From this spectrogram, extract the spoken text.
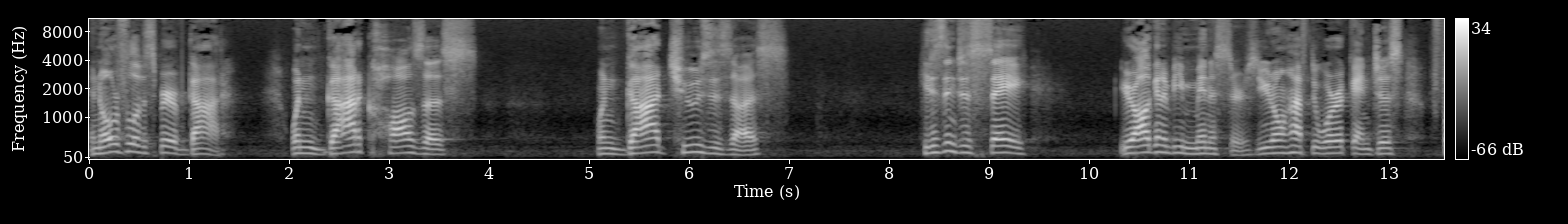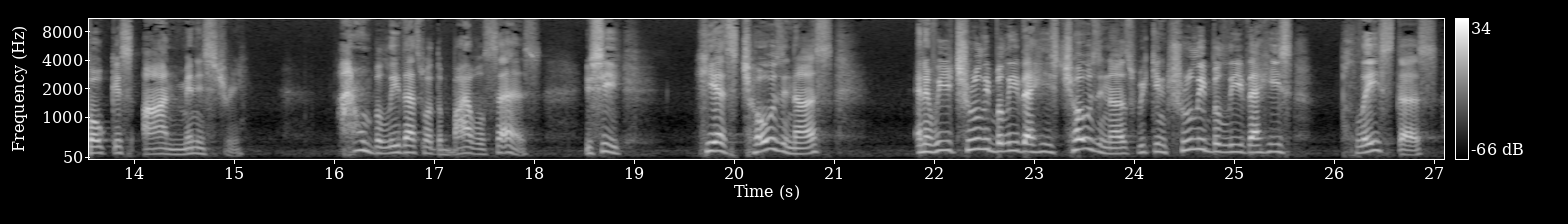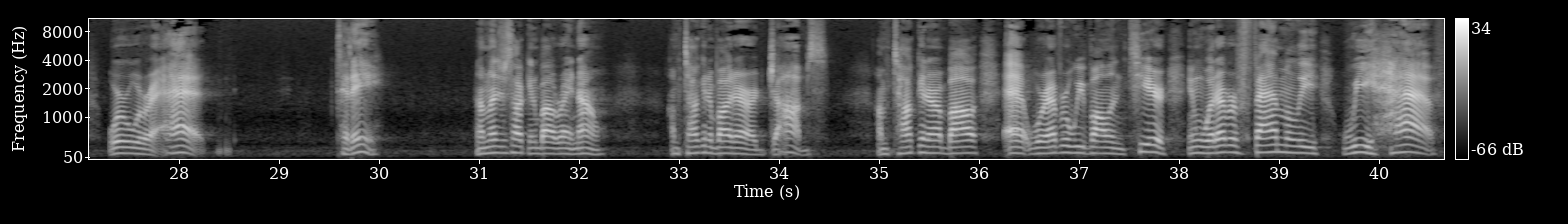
An overflow of the Spirit of God. When God calls us, when God chooses us, he doesn't just say, you're all going to be ministers. You don't have to work and just focus on ministry. I don't believe that's what the Bible says. You see, He has chosen us, and if we truly believe that He's chosen us, we can truly believe that He's placed us where we're at today. I'm not just talking about right now, I'm talking about our jobs. I'm talking about at wherever we volunteer, in whatever family we have.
